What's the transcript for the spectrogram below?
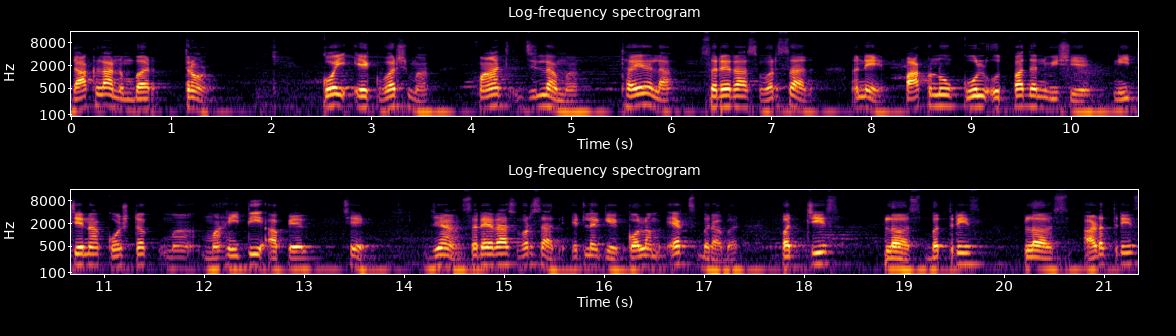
દાખલા નંબર ત્રણ. કોઈ એક વર્ષમાં પાંચ જિલ્લામાં થયેલા સરેરાશ વરસાદ અને પાકનું કુલ ઉત્પાદન વિશે નીચેના કોષ્ટકમાં માહિતી આપેલ છે. જ્યાં સરેરાશ વરસાદ એટલે કે કોલમ એક્સ બરાબર પચીસ પ્લસ બત્રીસ પ્લસ આડત્રીસ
